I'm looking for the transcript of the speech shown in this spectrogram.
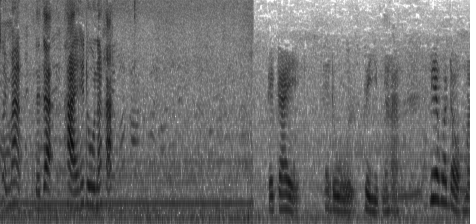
สวยมาก เดี๋ยวจะถ่ายให้ดูนะคะ ใกล้ ๆ ให้ดูกลีบนะคะ เรียกว่าดอกมา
